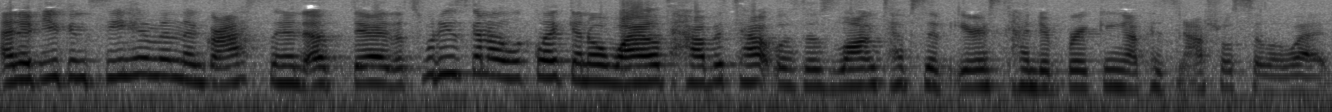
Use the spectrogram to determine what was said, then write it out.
And if you can see him in the grassland up there, that's what he's going to look like in a wild habitat with those long tufts of ears kind of breaking up his natural silhouette.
